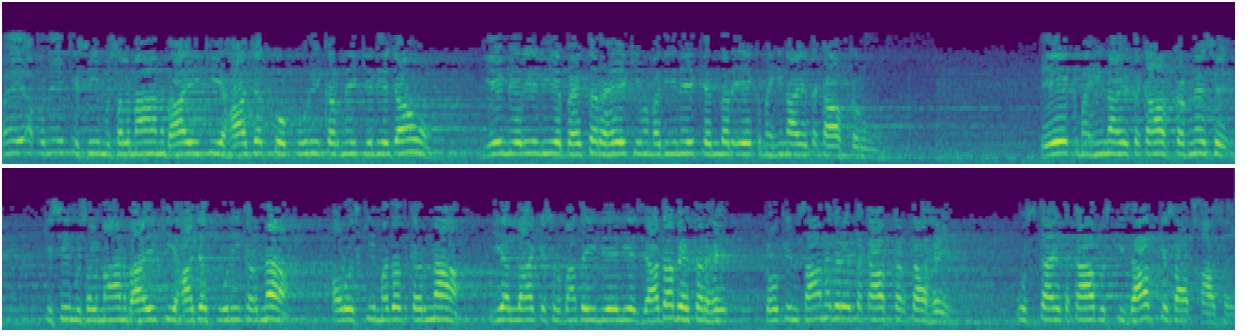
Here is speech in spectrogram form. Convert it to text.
میں اپنے کسی مسلمان بھائی کی حاجت کو پوری کرنے کے لیے جاؤں، یہ میرے لیے بہتر ہے کہ میں مدینے کے اندر ایک مہینہ اعتکاف کروں۔ ایک مہینہ اعتکاف کرنے سے کسی مسلمان بھائی کی حاجت پوری کرنا اور اس کی مدد کرنا یہ اللہ کے سرماد میرے لیے زیادہ بہتر ہے، کیونکہ انسان اگر اعتکاف کرتا ہے، اس کا اعتکاف اس کی ذات کے ساتھ خاص ہے۔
